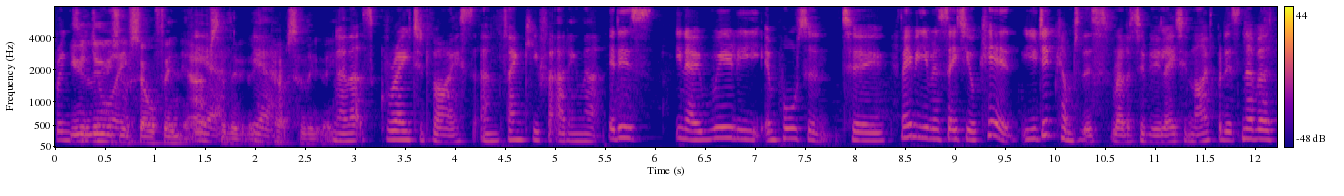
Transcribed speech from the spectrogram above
brings you, you lose joy. yourself in absolutely, yeah. absolutely. No, that's great advice, and thank you for adding that. It is, you know, really important to maybe even say to your kid, you did come to this relatively late in life, but it's never,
